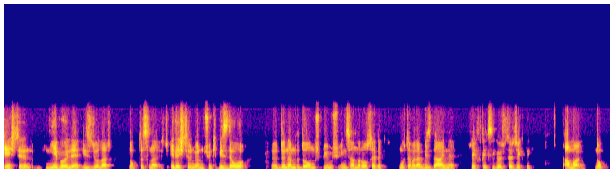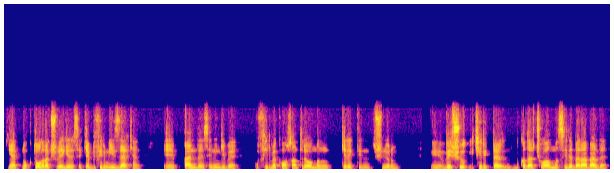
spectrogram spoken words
gençlerin niye böyle izliyorlar noktasına eleştirmiyorum çünkü biz de o e, dönemde doğmuş büyümüş insanlar olsaydık muhtemelen biz de aynı refleksi gösterecektik. Ama nok yani nokta olarak şuraya gelirsek ya bir film izlerken e, ben de senin gibi o filme konsantre olmanın gerektiğini düşünüyorum. E, ve şu içerikler bu kadar çoğalmasıyla beraber de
